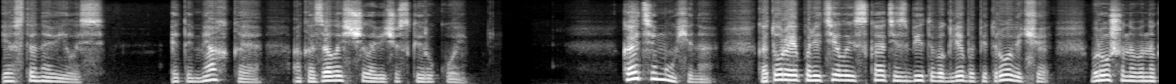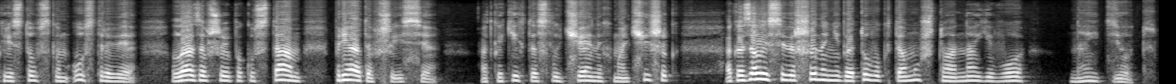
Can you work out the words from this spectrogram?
и остановилась это мягкое оказалось человеческой рукой. Катя Мухина, которая полетела искать избитого Глеба Петровича, брошенного на Крестовском острове, лазавшая по кустам, прятавшаяся от каких-то случайных мальчишек, оказалась совершенно не готова к тому, что она его найдет.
